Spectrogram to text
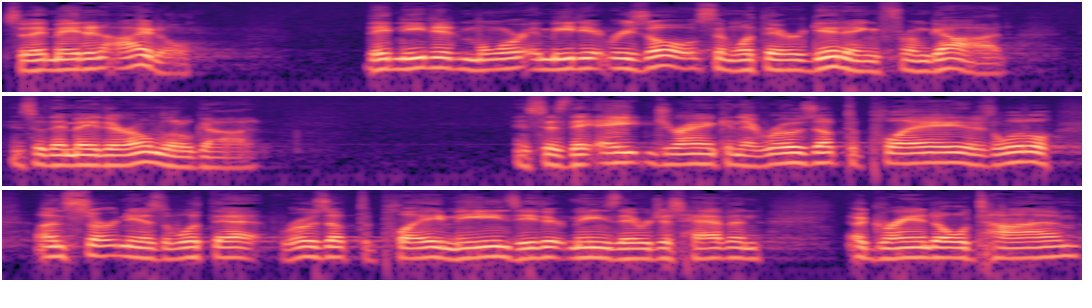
So they made an idol They needed more immediate results than what they were getting from God. And so they made their own little God. It says they ate and drank and they rose up to play. There's a little uncertainty as to what that rose up to play means. Either it means they were just having a grand old time,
